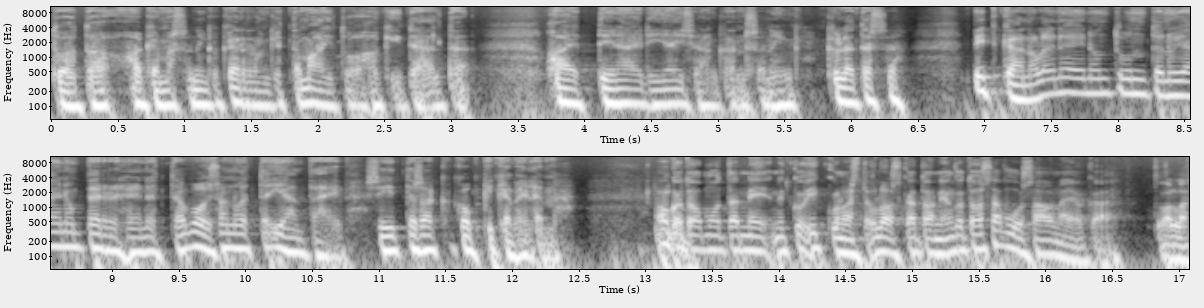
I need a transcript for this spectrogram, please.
tuota, hakemassa, niin kuin kerronkin, että maitoa haki täältä. Haettiin äidin ja isän kanssa, niin kyllä tässä pitkään olen Einon tuntenut ja Einon perheen, että voi sanoa, että iän päivä. Siitä saakka koppi kävelemään. Onko tuo muuten, niin, nyt kun ikkunasta ulos katon, niin onko tuo savusauna, joka tuolla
